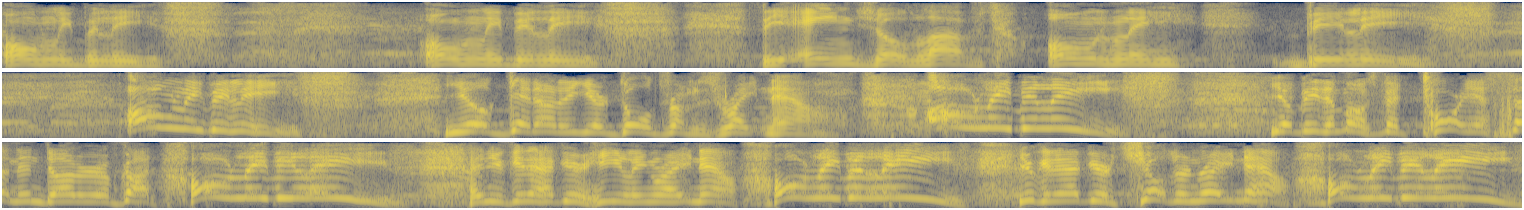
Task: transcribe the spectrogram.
Only believe. Only believe. The angel loved, only believe. Only believe. You'll get out of your doldrums right now. Only believe. You'll be the most victorious son and daughter of God. Only believe. And you can have your healing right now. Only believe. You can have your children right now. Only believe.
